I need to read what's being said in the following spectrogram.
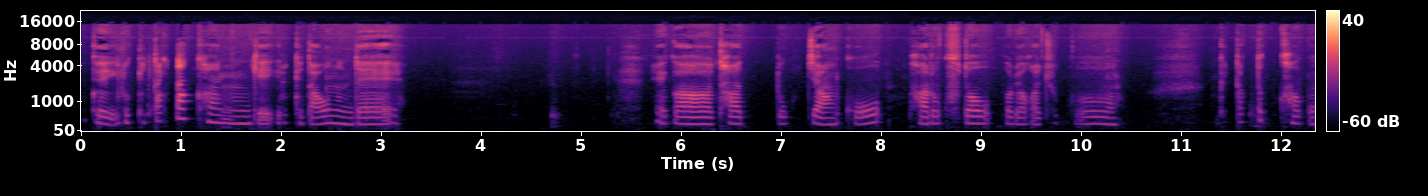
이렇게, 이렇게 딱딱한 게 이렇게 나오는데, 얘가 다 녹지 않고 바로 굳어버려가지고, 이렇게 딱딱하고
